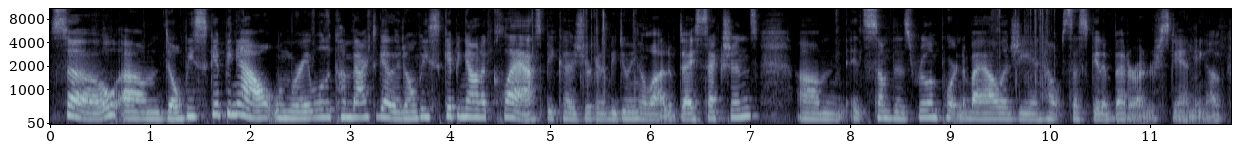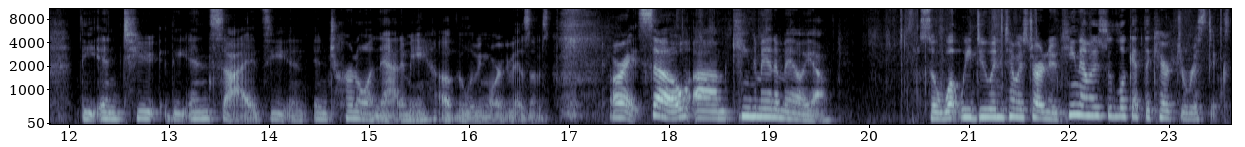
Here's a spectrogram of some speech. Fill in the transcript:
So um, don't be skipping out when we're able to come back together. Don't be skipping out a class because you're going to be doing a lot of dissections. Um, it's something that's real important to biology and helps us get a better understanding of the, the insides, the in internal anatomy of the living organisms. All right, so um, Kingdom Animalia. So what we do anytime we start a new kingdom is to look at the characteristics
